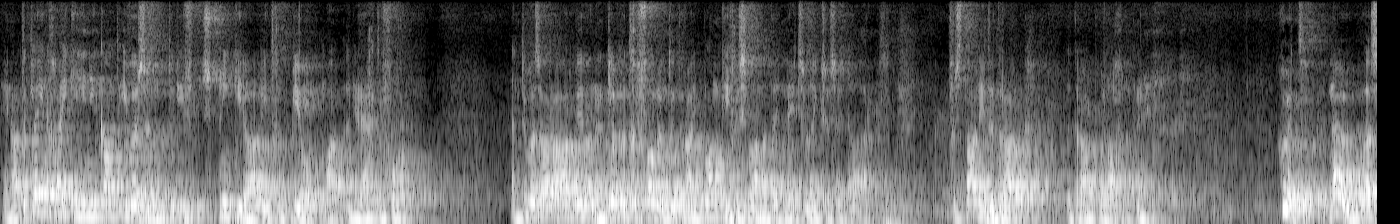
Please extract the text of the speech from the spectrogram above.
En daar het 'n klein gaatjie hier in die kant iewers en toe die sprientjie daar uitgepeel, maar in die regte vorm. En toe was daar 'n aardbewing en 'n klip het geval en toe het daai plankie geslaan dat hy net so lyk soos hy daar is. Verstaan jy dit raak dit raak belaglik, hè? Goed. Nou, as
